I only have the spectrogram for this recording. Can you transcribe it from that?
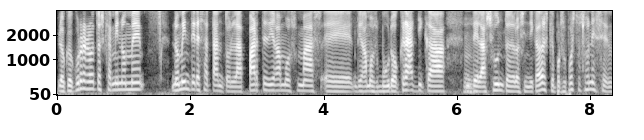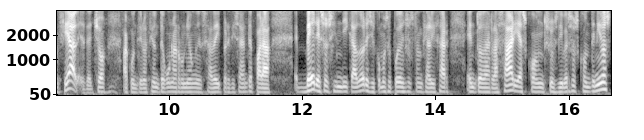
Lo que ocurre, Roberto, es que a mí no me, no me interesa tanto la parte, digamos, más, eh, digamos, burocrática mm. del asunto de los indicadores, que por supuesto son esenciales. De hecho, a continuación tengo una reunión en SADEI precisamente para ver esos indicadores y cómo se pueden sustancializar en todas las áreas con sus diversos contenidos,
